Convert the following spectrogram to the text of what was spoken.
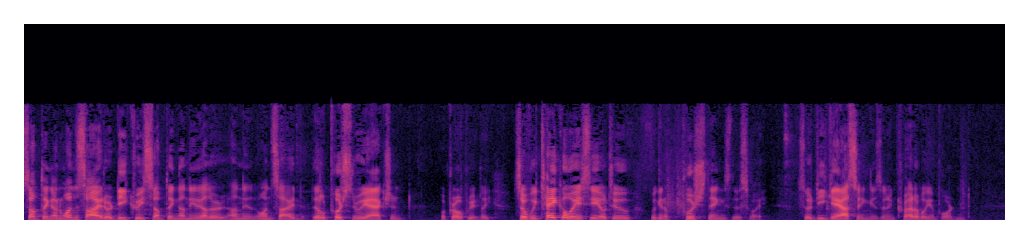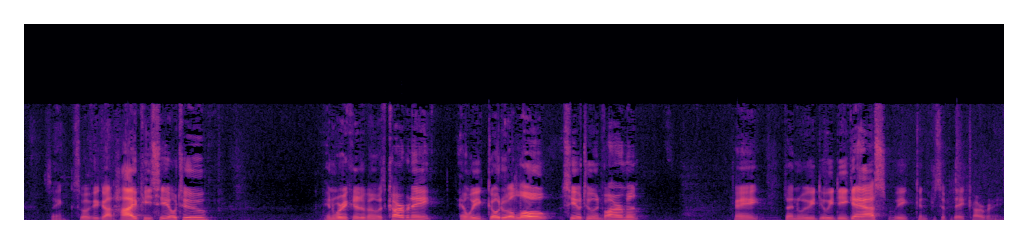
something on one side or decrease something on the other on the one side, it'll push the reaction appropriately. So if we take away CO2, we're going to push things this way. So degassing is an incredibly important thing. So if you've got high PCO2 in equilibrium with carbonate, and we go to a low CO2 environment, okay, then we, we degas, we can precipitate carbonate.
